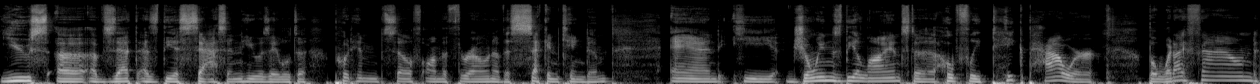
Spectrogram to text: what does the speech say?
use uh, of Szeth as the assassin. He was able to put himself on the throne of a second kingdom. And he joins the alliance to hopefully take power. But what I found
